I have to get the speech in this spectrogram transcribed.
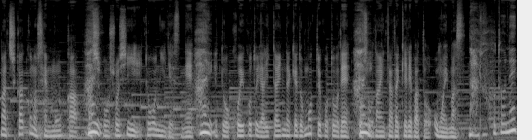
まあ、近くの専門家、司法書士等にですね、えっと、こういうことをやりたいんだけどもということでご相談いただければと思います。なるほどね。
